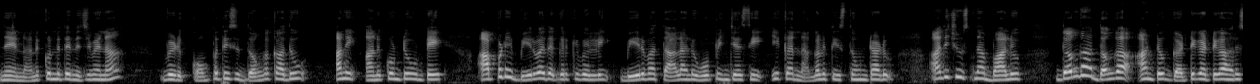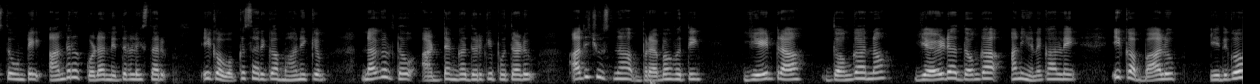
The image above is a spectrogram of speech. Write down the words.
నేను అనుకున్నది నిజమేనా? వీడు కొంపతీసి దొంగ కాదు అని అనుకుంటూ ఉంటే అప్పుడే బీరువా దగ్గరికి వెళ్ళి బీరువా తాళాలు ఓపెన్ చేసి ఇక నగలు తీస్తూ ఉంటాడు. అది చూసిన బాలు దొంగ దొంగ అంటూ గట్టి గట్టిగా అరుస్తూ ఉంటే అందరూ కూడా నిద్రలేస్తారు. ఇక ఒక్కసారిగా మాణిక్యం నగలతో అడ్డంగా దొరికిపోతాడు. అది చూసిన ప్రభావతి ఏంట్రా దొంగనో ఏడా దొంగ? అని వెనకాలనే. ఇక బాలు ఇదిగో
